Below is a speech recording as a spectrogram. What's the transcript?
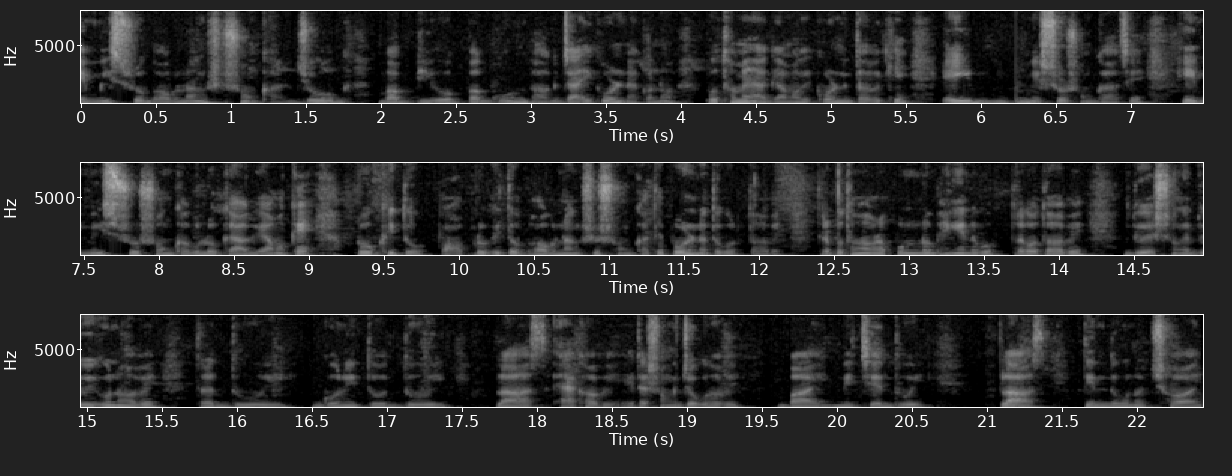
এই মিশ্র ভগ্নাংশ সংখ্যার যোগ বা বিয়োগ বা গুণ ভাগ যাই করি না কেন, প্রথমে আগে আমাকে করে নিতে হবে কি, এই মিশ্র সংখ্যা আছে, এই মিশ্র সংখ্যাগুলোকে আগে আমাকে প্রকৃত, অপ্রকৃত ভগ্নাংশ সংখ্যাতে পরিণত করতে হবে। তাহলে প্রথমে আমরা পূর্ণ ভেঙে নেব, তাহলে কত হবে? দুইয়ের সঙ্গে দুই গুণ হবে, তাহলে দুই গণিত দুই প্লাস এক হবে, এটার সঙ্গে যোগ হবে, বাই নিচে দুই প্লাস তিন দুগুণ ছয়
